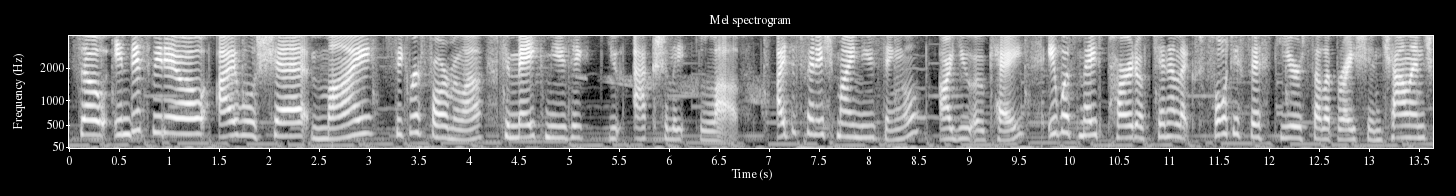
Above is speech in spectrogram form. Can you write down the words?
So in this video, I will share my secret formula to make music you actually love. I just finished my new single, Are You Okay? It was made part of Genelec's 45th year celebration challenge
